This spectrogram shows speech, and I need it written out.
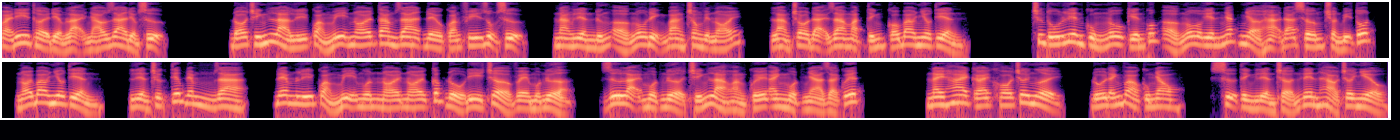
phải đi thời điểm lại nháo ra điểm sự. Đó chính là Lý Quảng Mỹ nói tam gia đều quán phí dụng sự, nàng liền đứng ở ngô định bang trong viện nói, làm cho đại gia mặt tính có bao nhiêu tiền. Trương Tú Liên cùng Ngô Kiến Quốc ở Ngô Yên nhắc nhở hạ đã sớm chuẩn bị tốt, nói bao nhiêu tiền, liền trực tiếp đem ra, đem Lý Quảng Mỹ muốn nói nói cấp đổ đi trở về một nửa, dư lại một nửa chính là Hoàng Quế Anh một nhà giải quyết. Này hai cái khó chơi người, đối đánh vào cùng nhau, sự tình liền trở nên hảo chơi nhiều.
